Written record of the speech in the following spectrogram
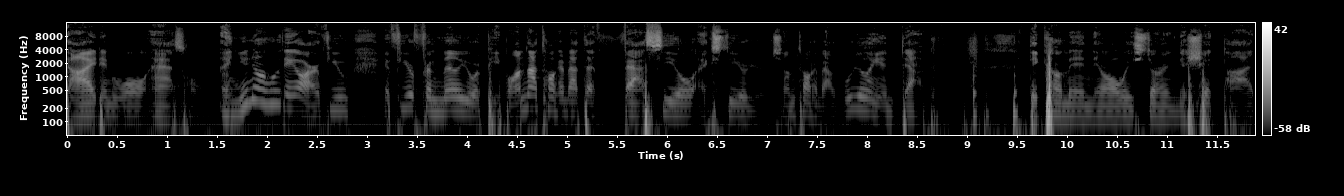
dyed in wool asshole. And you know who they are. If you if you're familiar with people, I'm not talking about the facile exteriors. I'm talking about really in depth. They come in, they're always stirring the shit pot.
